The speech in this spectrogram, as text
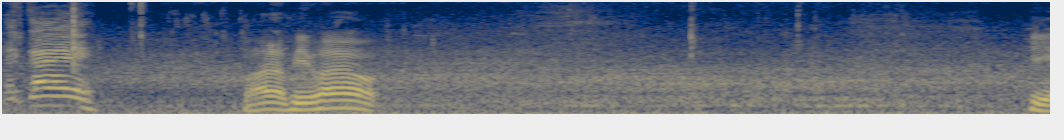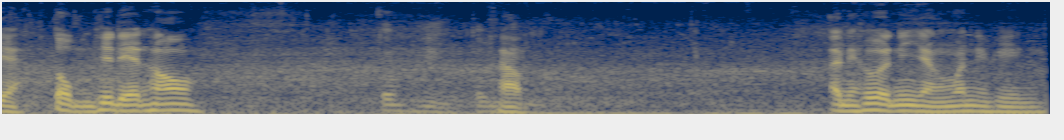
ไอ้ไก่ว่าแล้วพี่เพิ่มพี่อะต้มที่เดนเฮาต้มแห้งต้มครับ อันนี้คืออันนี้ยังมันนี่พี่นี่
